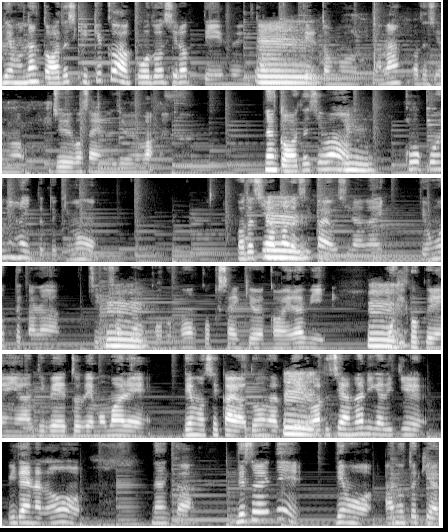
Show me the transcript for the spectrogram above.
でもなんか私結局は行動しろっていう風に多分言ってると思うかな。私の15歳の自分は。なんか私はうん。高校に入った時も、私はまだ世界を知らないって思ったから、ちぐさ高校の国際教育科を選び、うん模擬国連やディベートで揉まれ、でも世界はどうなっている、うん私は何ができるみたいなのを、なんか、で、それで、でもあの時は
